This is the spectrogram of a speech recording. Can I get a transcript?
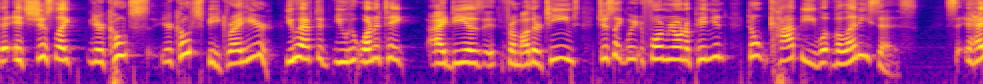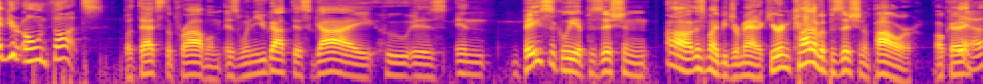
It's just like your coach your coach speak right here. You have to. You want to take ideas from other teams, just like we form your own opinion. Don't copy what Valenti says. Have your own thoughts. But that's the problem is when you got this guy who is in basically a position. Oh, this might be dramatic. You're in kind of a position of power. Okay. Yeah,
